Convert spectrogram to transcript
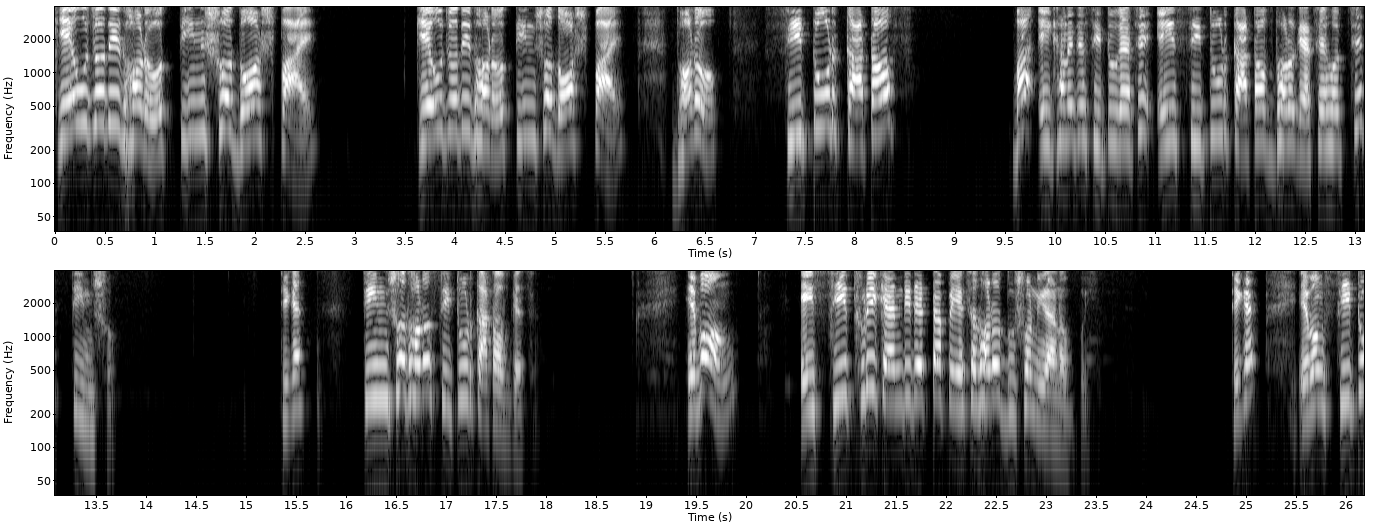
কেউ যদি ধরো তিনশো দশ পায়, কেউ যদি ধরো তিনশো দশ পায়, ধরো সি টুর কাট অফ বা এইখানে যে সিটু গেছে, এই সিটুর কাট অফ ধরো গেছে হচ্ছে তিনশো। ঠিক আছে? তিনশো ধরো সিটুর কাট অফ গেছে। এবং এই সি থ্রি ক্যান্ডিডেটটা পেয়েছে ধরো দুশো নিরানব্বই। ঠিক আছে? এবং সি টু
